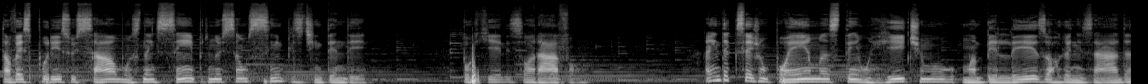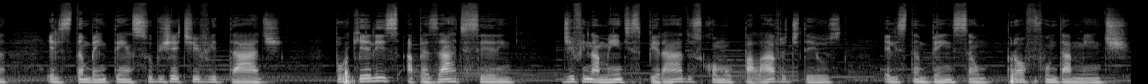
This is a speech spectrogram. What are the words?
Talvez por isso os salmos nem sempre nos são simples de entender, porque eles oravam. Ainda que sejam poemas, tenham ritmo, uma beleza organizada, eles também têm a subjetividade, porque eles, apesar de serem divinamente inspirados como palavra de Deus, eles também são profundamente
